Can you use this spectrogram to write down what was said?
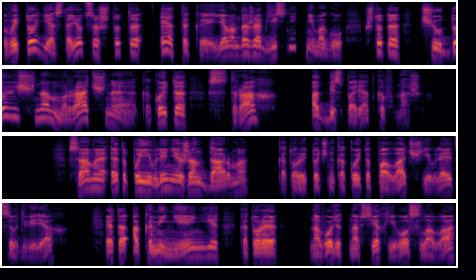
В итоге остается что-то этакое, я вам даже объяснить не могу, что-то чудовищно мрачное, какой-то страх от беспорядков наших. Самое это появление жандарма, который точно какой-то палач является в дверях, это окаменение, которое наводит на всех его слова,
